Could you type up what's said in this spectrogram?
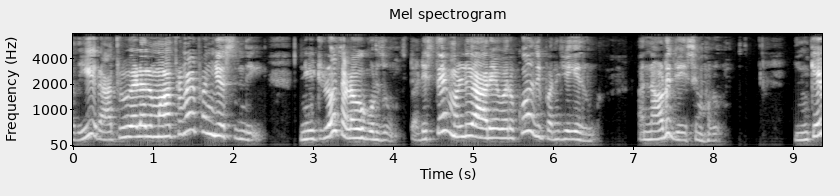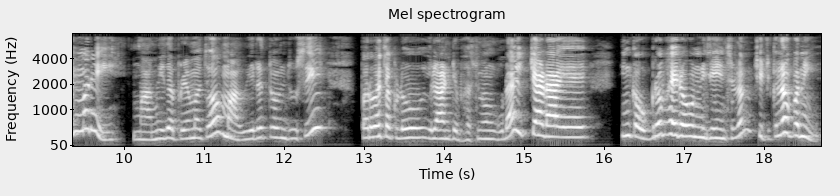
అది రాత్రి వేళలు మాత్రమే పనిచేస్తుంది. నీటిలో తడవకూడదు. తడిస్తే మళ్ళీ ఆరే వరకు అది పనిచేయదు అన్నాడు జయసింహుడు. ఇంకేం మరి? మా మీద ప్రేమతో మా వీరత్వం చూసి పర్వతకుడు ఇలాంటి భస్మం కూడా ఇచ్చాడాయే. ఇంకా ఉగ్రభైరవుణ్ణి జయించడం చిటికలో పని.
